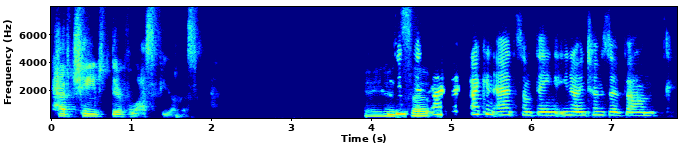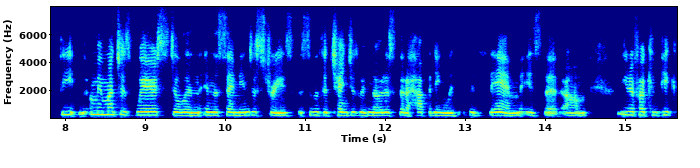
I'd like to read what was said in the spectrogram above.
have changed their philosophy on this. Yeah, you know, I, I, can add something you know in terms of um, the, I mean, much as we're still in, in the same industries, some of the changes we've noticed that are happening with, with them is that, um, you know, if I can pick,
